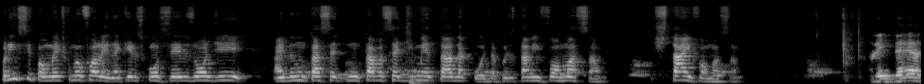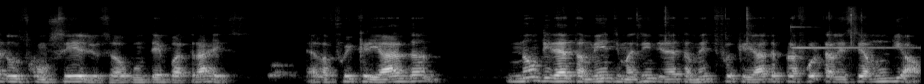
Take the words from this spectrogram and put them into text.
principalmente como eu falei, naqueles conselhos onde ainda não tá não estava sedimentada a coisa, a coisa estava em formação, está em formação. A ideia dos conselhos, algum tempo atrás, ela foi criada, não diretamente, mas indiretamente, foi criada para fortalecer a Mundial.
